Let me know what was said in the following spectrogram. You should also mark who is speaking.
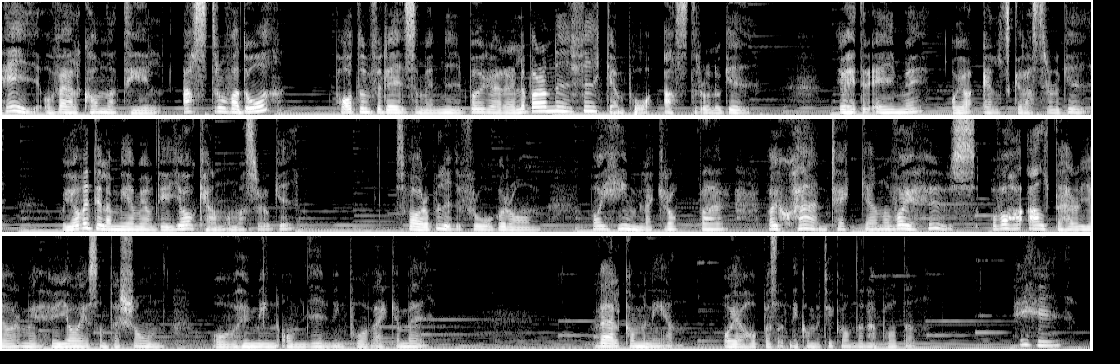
Speaker 1: Hej och välkomna till Astro vadå? Podden för dig som är nybörjare eller bara nyfiken på astrologi. Jag heter Amy och jag älskar astrologi. Och jag vill dela med mig av det jag kan om astrologi. Svara på lite frågor om vad är himlakroppar? Vad är stjärntecken? Och vad är hus? Och vad har allt det här att göra med hur jag är som person och hur min omgivning påverkar mig? Välkommen igen och jag hoppas att ni kommer tycka om den här podden. Hej hej!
